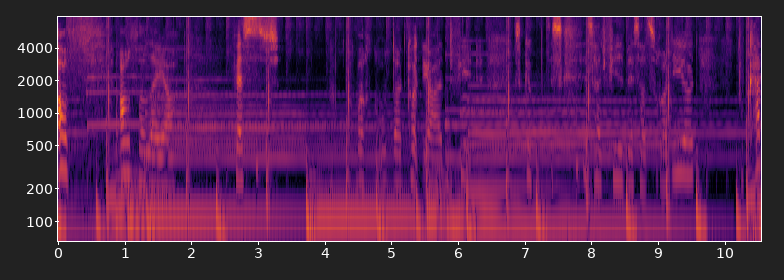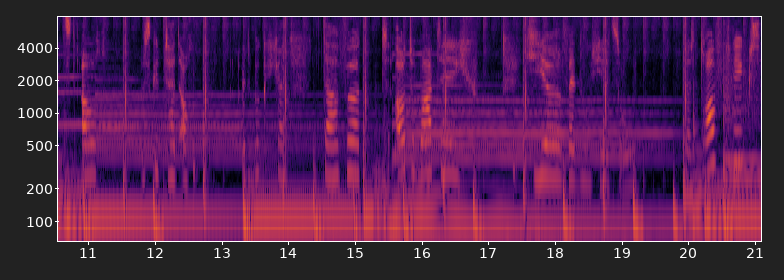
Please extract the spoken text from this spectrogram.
auf Alpha Layer fest machen und dann könnt ihr halt viel es gibt es ist halt viel besser zu radieren. Du kannst auch es gibt halt auch eine Möglichkeit da wird automatisch hier wenn du hier so das draufklickst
